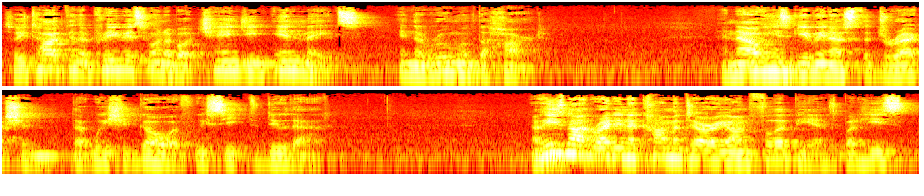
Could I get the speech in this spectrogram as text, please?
So he talked in the previous one about changing inmates in the room of the heart. And now he's giving us the direction that we should go if we seek to do that. He's not writing a commentary on Philippians, but he's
